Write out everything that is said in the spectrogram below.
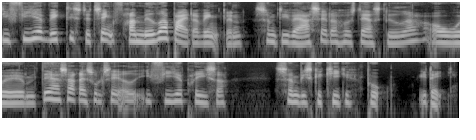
de fire vigtigste ting fra medarbejdervinklen, som de værdsætter hos deres ledere. Og øh, det har så resulteret i fire priser, som vi skal kigge på i dag.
